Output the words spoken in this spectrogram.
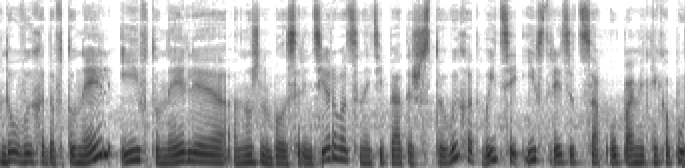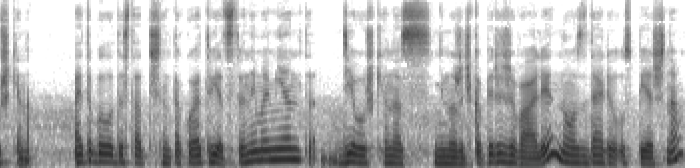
до выхода в туннель. И в туннеле нужно было сориентироваться, найти пятый, шестой выход, выйти и встретиться у памятника Пушкина. Это было достаточно такой ответственный момент. Девушки у нас немножечко переживали, но сдали успешно.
